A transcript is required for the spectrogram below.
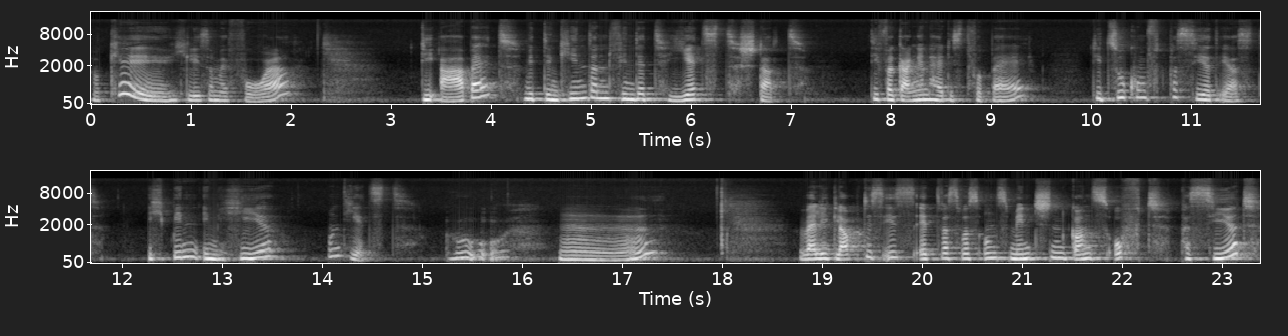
Okay, ich lese einmal vor. Die Arbeit mit den Kindern findet jetzt statt. Die Vergangenheit ist vorbei, die Zukunft passiert erst. Ich bin im Hier und Jetzt. Uh. Hm. weil ich glaube, das ist etwas, was uns Menschen ganz oft passiert,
